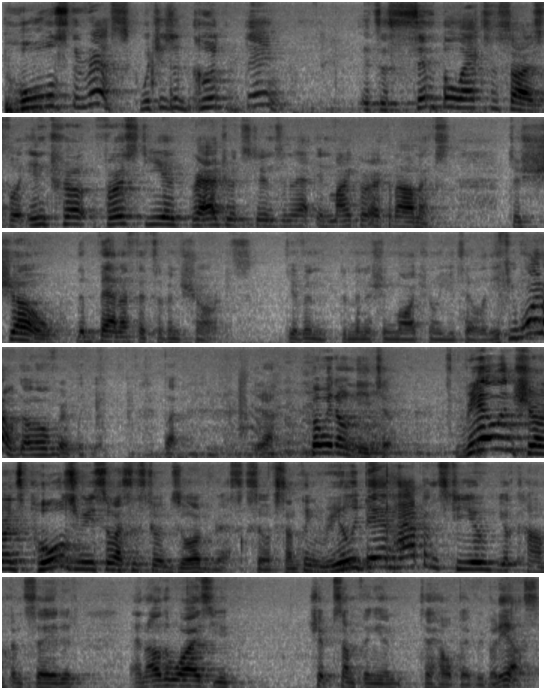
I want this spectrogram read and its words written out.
pools the risk, which is a good thing. It's a simple exercise for intro, first-year graduate students in, in microeconomics to show the benefits of insurance, given diminishing marginal utility. If you want, I'll go over it with you. But, yeah, but we don't need to. Real insurance pools resources to absorb risk. So if something really bad happens to you, you're compensated, and otherwise you chip something in to help everybody else.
